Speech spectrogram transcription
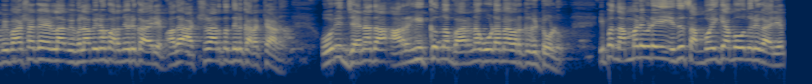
അഭിഭാഷകയുള്ള വിമലാബിനു പറഞ്ഞൊരു കാര്യം. അത് അക്ഷരാർത്ഥത്തിൽ കറക്റ്റാണ് ഒരു ജനത അർഹിക്കുന്ന ഭരണകൂടമേ അവർക്ക് കിട്ടുള്ളൂ. ഇപ്പം നമ്മുടെ ഇവിടെ ഇത് സംഭവിക്കാൻ പോകുന്ന ഒരു കാര്യം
